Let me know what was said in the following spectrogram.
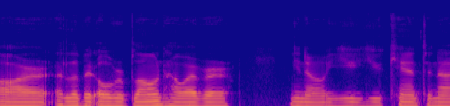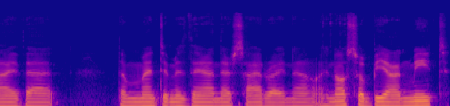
are a little bit overblown. However, you know, you you can't deny that the momentum is there on their side right now. And also Beyond Meat,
